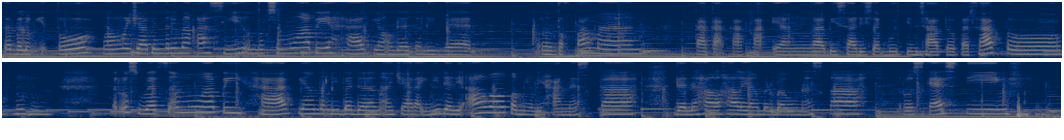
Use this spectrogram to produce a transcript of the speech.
Sebelum itu, mau ngucapin terima kasih untuk semua pihak yang udah terlibat. Teruntuk paman, kakak-kakak yang nggak bisa disebutin satu persatu. Terus buat semua pihak yang terlibat dalam acara ini dari awal pemilihan naskah dan hal-hal yang berbau naskah, terus casting.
